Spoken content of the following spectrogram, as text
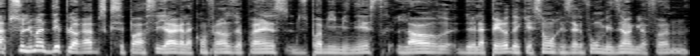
absolument déplorable ce qui s'est passé hier à la conférence de presse du premier ministre lors de la période de questions réservée aux médias anglophones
